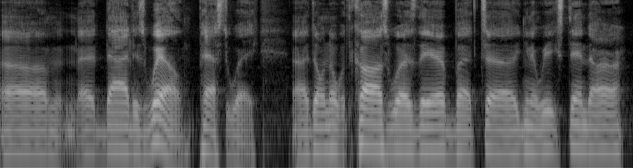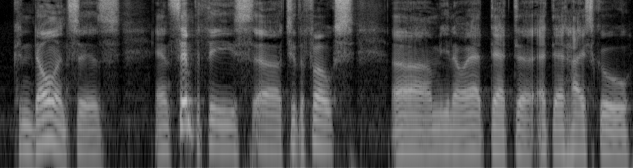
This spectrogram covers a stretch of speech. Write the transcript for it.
um, died as well, passed away. I uh, don't know what the cause was there, but uh, you know we extend our condolences and sympathies uh, to the folks, um, you know, at that uh, at that high school,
